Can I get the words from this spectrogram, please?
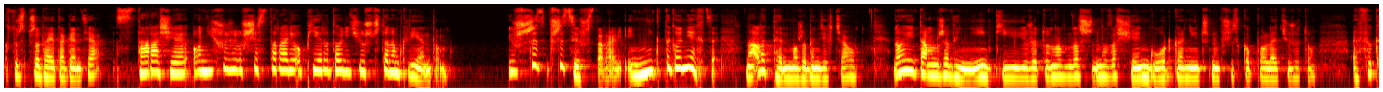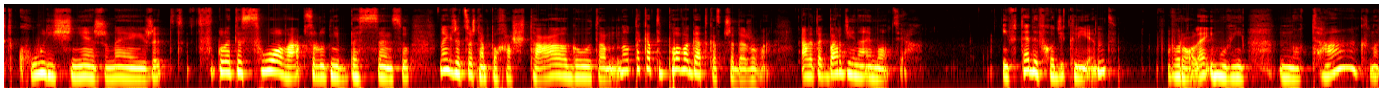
który sprzedaje ta agencja, stara się, oni już, już się starali opierdolić już czterem klientom. Już wszyscy, już starali i nikt tego nie chce. No ale ten może będzie chciał. No i tam, że wyniki, że to na, na zasięgu organicznym wszystko poleci, że to efekt kuli śnieżnej, że w ogóle te słowa absolutnie bez sensu. No i że coś tam po hashtagu, tam, no taka typowa gadka sprzedażowa, ale tak bardziej na emocjach. I wtedy wchodzi klient w rolę i mówi: No tak, no,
